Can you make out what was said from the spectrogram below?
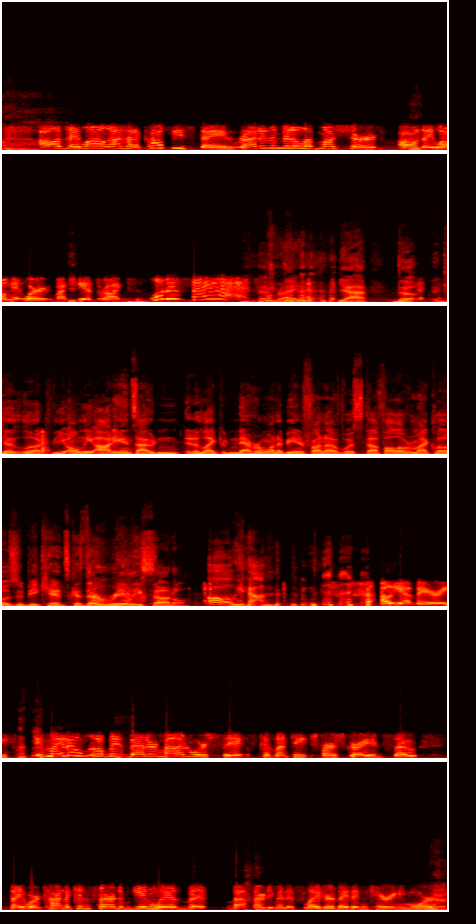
Oh. all day long, I had a coffee stain right in the middle of my shirt all day long at work. My kids were like, "What is that?" right. Yeah. The 'cause look, the only audience I would like never want to be in front of with stuff all over my clothes would be kids because they're oh, really subtle. Oh, yeah. Oh yeah, very. It made it a little bit better. Mine were six because I teach first grade, so they were kind of concerned to begin with. But about thirty minutes later, they didn't care anymore. Yeah.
